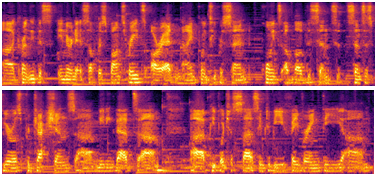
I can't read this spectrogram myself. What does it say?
Uh, currently, this internet self response rates are at 9.2% points above the Census, Census Bureau's projections, uh, meaning that um, people just uh, seem to be favoring the um,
